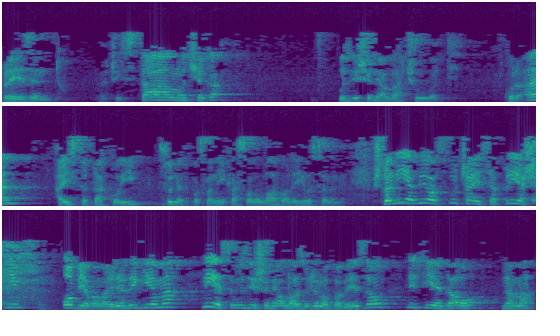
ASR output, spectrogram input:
prezentu. Znači, stalno će ga uzvišeni Allah čuvati. Kur'an, a isto tako i sunnet poslanika, sallallahu alaihi wasallam. Što nije bio slučaj sa prijašnjim objavama i religijama, nije se uzvišeni Allah zađel obavezao, niti je dao nama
